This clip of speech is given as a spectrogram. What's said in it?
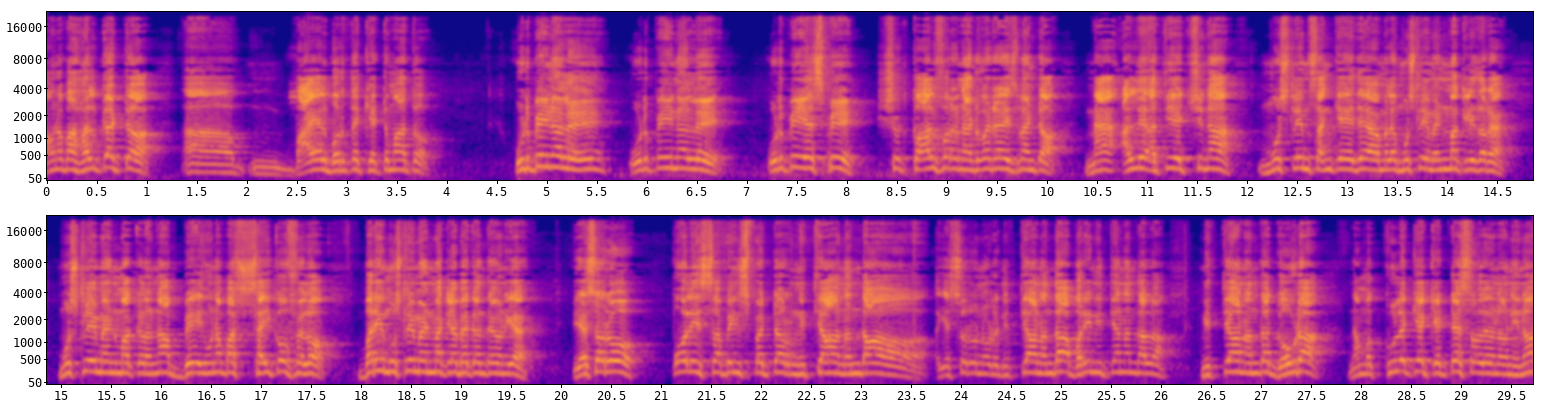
ಅವನೊಬ್ಬ ಹಲ್ಕಟ್ ಬಾಯಲ್ಲಿ ಬರುತ್ತೆ ಕೆಟ್ಟ ಮಾತು. ಉಡುಪಿನಲ್ಲಿ ಉಡುಪಿನಲ್ಲಿ, Udupi S P should call for an advertisement ಅಲ್ಲಿ ಅತಿ ಹೆಚ್ಚಿನ ಮುಸ್ಲಿಂ ಸಂಖ್ಯೆ ಇದೆ, ಆಮೇಲೆ ಮುಸ್ಲಿಂ ಹೆಣ್ಮಕ್ಳಿದ್ದಾರೆ ಮುಸ್ಲಿಂ ಹೆಣ್ಮಕ್ಳನ್ನ ಬೇ, ಇವನೊಬ್ಬ ಸೈಕೋ ಫೆಲೋ ಬರೀ ಮುಸ್ಲಿಂ ಹೆಣ್ಮಕ್ಳೇ ಬೇಕಂತೆ ಇವನಿಗೆ. ಹೆಸರು ಪೊಲೀಸ್ ಸಬ್ ಇನ್ಸ್ಪೆಕ್ಟರ್ ನಿತ್ಯಾನಂದ. ಹೆಸರು ನೋಡು, ನಿತ್ಯಾನಂದ, ಬರೀ ನಿತ್ಯಾನಂದ ಅಲ್ಲ, ನಿತ್ಯಾನಂದ ಗೌಡ. ನಮ್ಮ ಕುಲಕ್ಕೆ ಕೆಟ್ಟ ಹೆಸರಲ್ಲ ನಾವು ನೀನು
